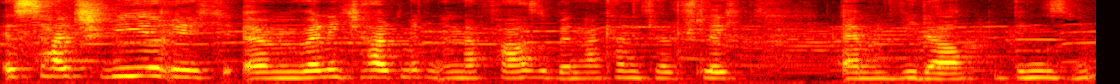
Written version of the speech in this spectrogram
Es ist halt schwierig, ähm, wenn ich halt mitten in der Phase bin, dann kann ich halt schlecht ähm, wieder dingsen.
